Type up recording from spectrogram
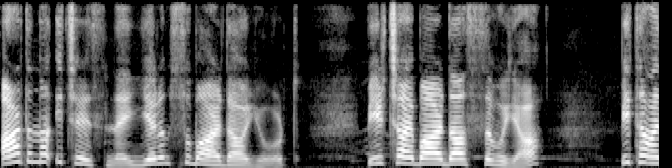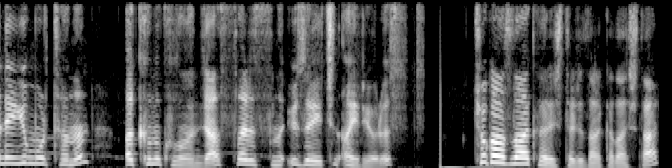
Ardından içerisine yarım su bardağı yoğurt, bir çay bardağı sıvı yağ, bir tane yumurtanın akını kullanacağız. Sarısını üzeri için ayırıyoruz. Çok az daha karıştıracağız arkadaşlar.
